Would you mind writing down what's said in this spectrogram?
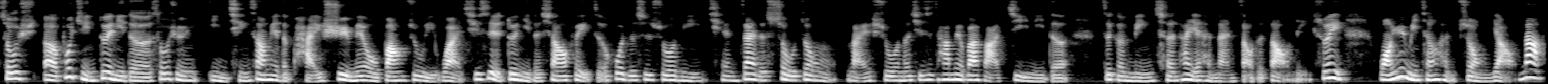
搜寻呃，不仅对你的搜寻引擎上面的排序没有帮助以外，其实也对你的消费者或者是说你潜在的受众来说呢，其实他没有办法记你的这个名称，他也很难找得到你。所以网域名称很重要。那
